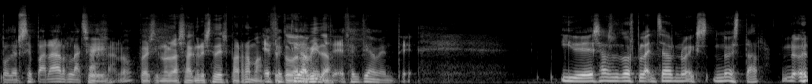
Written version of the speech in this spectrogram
poder separar la Sí, caja, ¿no? Pues si no, la sangre se desparrama de toda la vida. Efectivamente. Y de esas dos planchas no, ex- no estar. No.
